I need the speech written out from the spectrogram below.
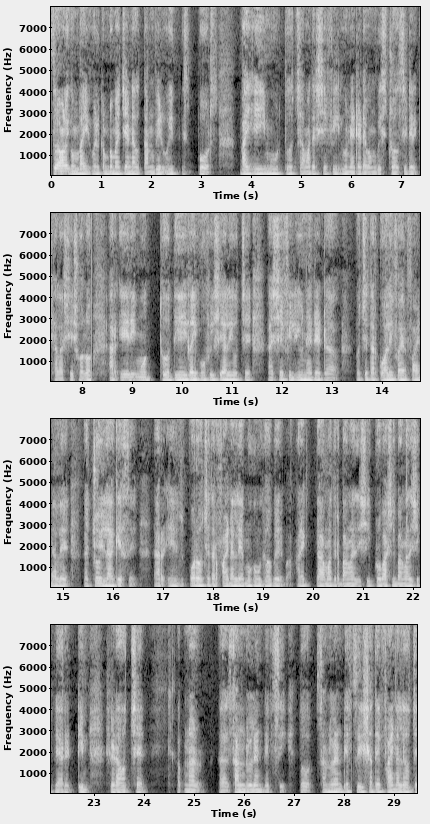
আসসালামু আলাইকুম ভাই welcome to my channel Tanvir with sports ভাই, এই মুহূর্তে হচ্ছে আমাদের শেফিল ইউনাইটেড এবং ব্রিস্টল সিটির খেলা শেষ হলো, আর এরই মধ্য দিয়েই ভাই অফিসিয়ালি হচ্ছে শেফিল ইউনাইটেড হচ্ছে তার কোয়ালিফায়ার ফাইনালে চইলা গেছে। আর এরপরে হচ্ছে তার ফাইনালে মুখোমুখি হবে আরেকটা আমাদের বাংলাদেশি, প্রবাসী বাংলাদেশি প্লেয়ারের টিম সেটা হচ্ছে আপনার সান্ডারল্যান্ড এফসি তো সান্ডারল্যান্ড এফসির সাথে ফাইনালে হচ্ছে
